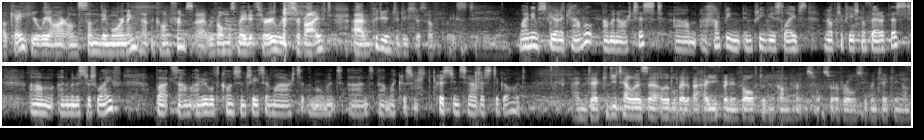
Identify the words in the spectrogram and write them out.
Okay, here we are on Sunday morning at the conference. Uh, we've almost made it through. We've survived. Um, could you introduce yourself, please, to the uh... My name's Fiona Campbell. I'm an artist. Um, I have been in previous lives an occupational therapist um, and a minister's wife, but um, I'm able to concentrate on my art at the moment and uh, my Christian service to God. And uh, could you tell us a little bit about how you've been involved in the conference? What sort of roles you've been taking on?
